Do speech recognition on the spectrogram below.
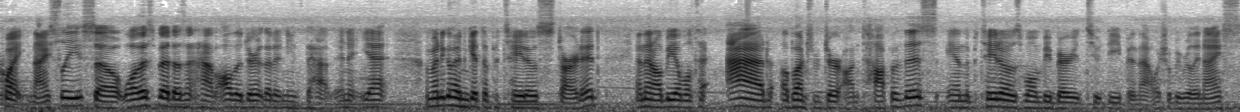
quite nicely. So while this bed doesn't have all the dirt that it needs to have in it yet, I'm gonna go ahead and get the potatoes started and then I'll be able to add a bunch of dirt on top of this and the potatoes won't be buried too deep in that, which will be really nice.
